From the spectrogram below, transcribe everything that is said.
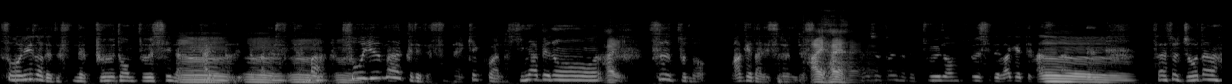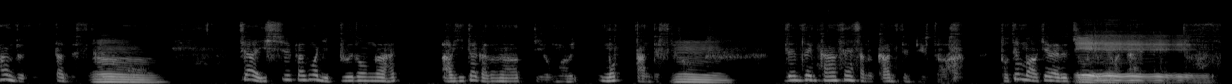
そういうのでですね、プードンプーシーなんて書いたりとかですね、まあ、そういうマークでですね、結構あの、火鍋のスープの分けたりするんですけど、はいはいはい、最初そういうのでプードンプーシーで分けてますので、最初冗談半分に言ったんですけれども、じゃあ1週間後にプードンがあぎたかなって思い思ったんですけど、全然感染者の観点で言うと、とても開けられる状況ではない。えー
